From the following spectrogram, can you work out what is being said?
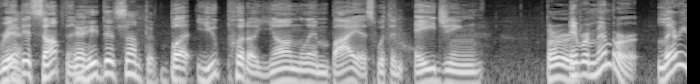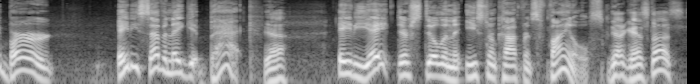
red Yeah. did something." Yeah, he did something. but you put a young Len Bias with an aging, Bird. and remember Larry Bird, eighty-seven, they get back. yeah. 88, they're still in the Eastern Conference Finals. Yeah, against us.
